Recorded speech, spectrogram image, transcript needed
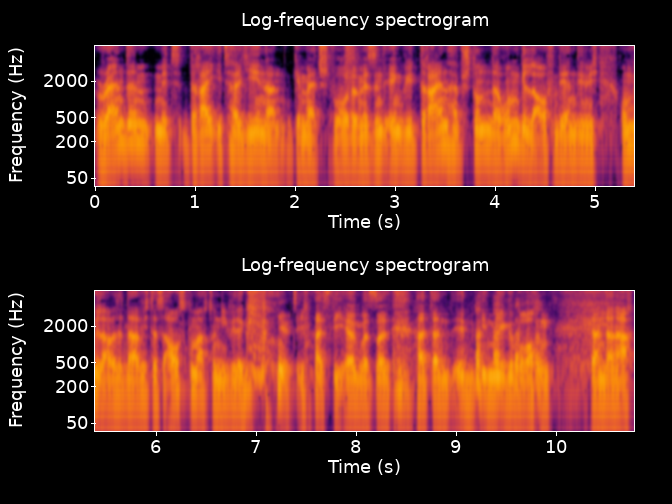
random mit drei Italienern gematcht wurde. Und wir sind irgendwie dreieinhalb Stunden da rumgelaufen, während die mich rumgelaufen sind. Da habe ich das ausgemacht und nie wieder gespielt. Ich weiß nicht, irgendwas hat dann in, in mir gebrochen. Dann danach.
